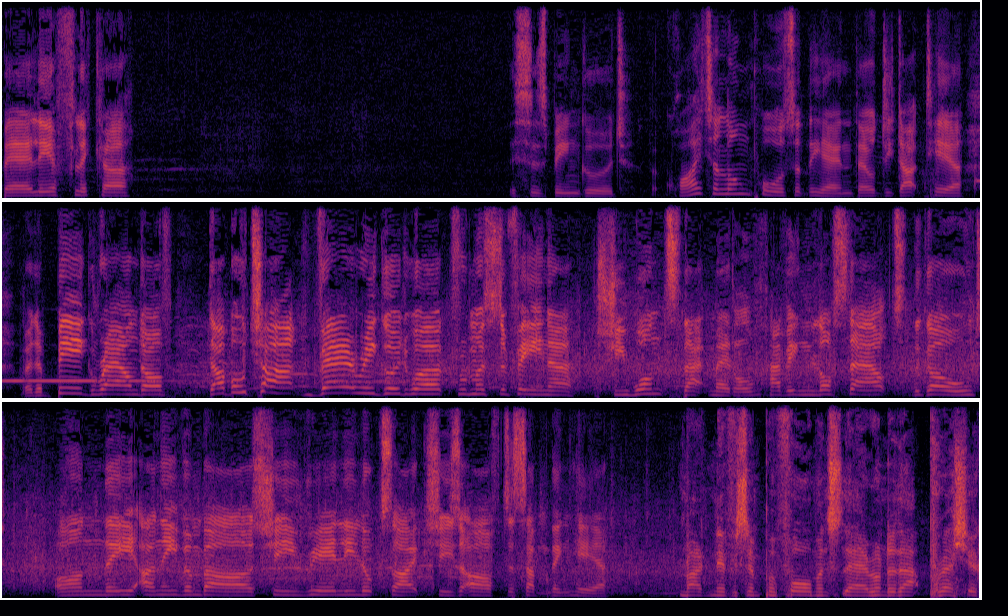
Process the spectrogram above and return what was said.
Barely a flicker. This has been good, but quite a long pause at the end. They'll deduct here, but a big round off. Double tuck, very good work from Mustafina. She wants that medal, having lost out the gold on the uneven bars. She really looks like she's after something here. Magnificent performance there under that pressure,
